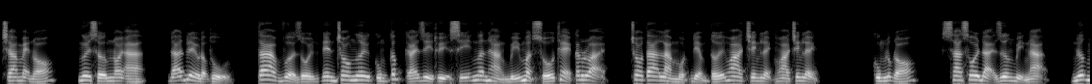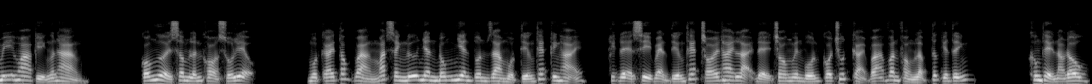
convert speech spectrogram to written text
Cha mẹ nó, ngươi sớm nói à đã đều động thủ, ta vừa rồi nên cho ngươi cung cấp cái gì thụy sĩ ngân hàng bí mật số thẻ các loại, cho ta làm một điểm tới hoa trên lệnh hoa trên lệnh cùng lúc đó, xa xôi đại dương bị ngạn, nước mỹ hoa kỳ ngân hàng. Có người xâm lấn kho số liệu một cái tóc vàng mắt xanh nữ nhân bỗng nhiên tuôn ra một tiếng thét kinh hãi thịt đệ xì bèn tiếng thét chói tai lại để cho nguyên vốn có chút cải vã, văn phòng lập tức yên tĩnh. Không thể nào đâu,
